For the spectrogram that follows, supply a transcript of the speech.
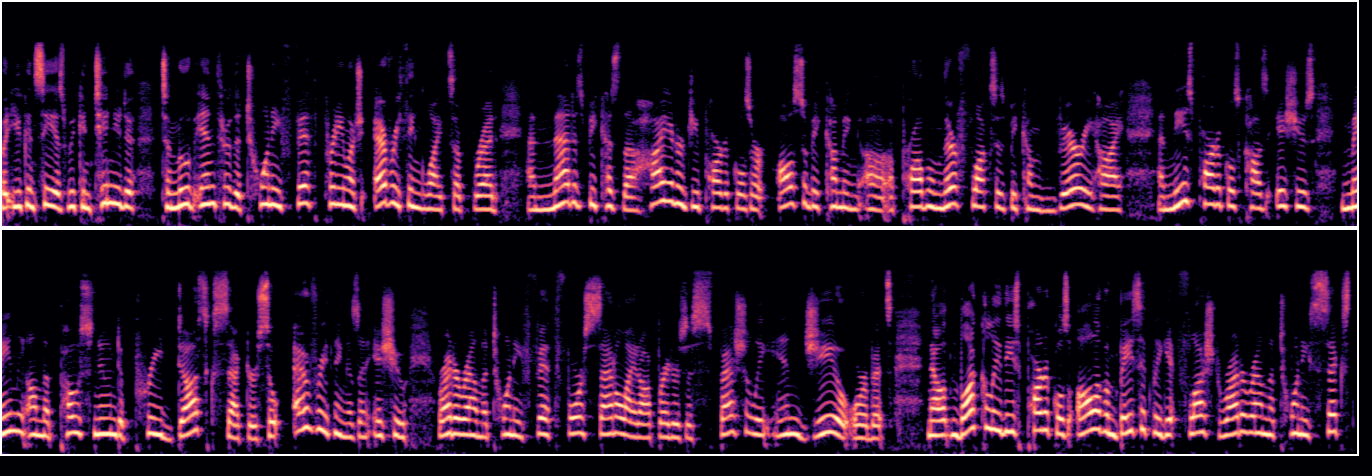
but you can see as we continue to, to move in through the 25th, pretty much everything lights up red, and that is because the high energy particles are also becoming uh, a problem. Their flux has become very high, and these particles cause issues mainly on the post-noon to pre-dusk sector, so every everything is an issue right around the 25th for satellite operators, especially in geo orbits. Now, luckily, these particles, all of them basically get flushed right around the 26th.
